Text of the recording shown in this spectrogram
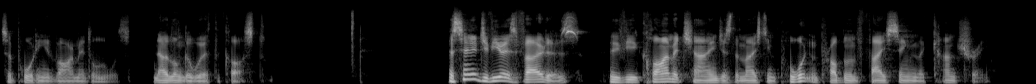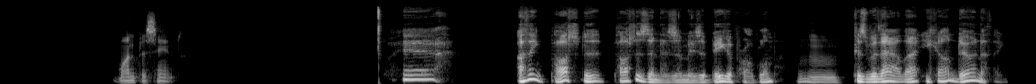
supporting environmental laws. No longer worth the cost. Percentage of US voters who view climate change as the most important problem facing the country. 1%. Yeah. I think part- partisanism is a bigger problem Mm. because without that, you can't do anything.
